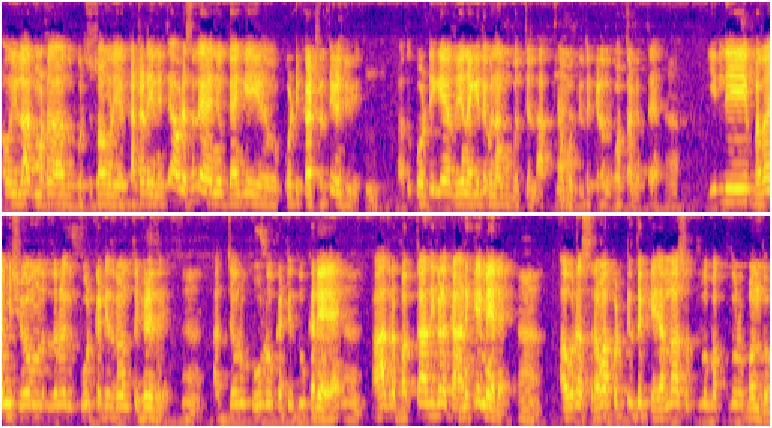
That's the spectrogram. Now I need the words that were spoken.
ಅವು ಇಲ್ಲ ಮಠ ಅದು ಗುರುತು ಸ್ವಾಮಿ ಕಟ್ಟಡ ಏನೈತೆ ಅವ್ರ ಹೆಸರಲ್ಲೇ ನೀವು ಬ್ಯಾಂಕಿಗೆ ಕೋಟಿ ಕಟ್ಟ್ರಿ ಅಂತ ಹೇಳಿದ್ವಿ. ಅದು ಕೋಟಿಗೆ ಅದು ಏನಾಗಿದೆ ನಂಗೂ ಗೊತ್ತಿಲ್ಲ. ನಮ್ಮ ವಕೀಲರ ಕೇಳಿದ್ರೆ ಗೊತ್ತಾಗುತ್ತೆ. ಇಲ್ಲಿ ಬದಾಮಿ ಶಿವಮಂದಿರದೊಳಗೆ ಕೂಲ್ ಕಟ್ಟಿದ್ರು ಅಂತ ಹೇಳಿದ್ರಿ ಅಜ್ಜವರು ಕೂಡು ಕಟ್ಟಿದ್ದು ಕರೆ. ಆದ್ರ ಭಕ್ತಾದಿಗಳ ಕಾಣಿಕೆ ಮೇಲೆ ಅವರ ಶ್ರಮ ಪಟ್ಟಿದ್ದಕ್ಕೆ ಎಲ್ಲಾ ಸುತ್ತಲೂ ಭಕ್ತರು ಬಂದು.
